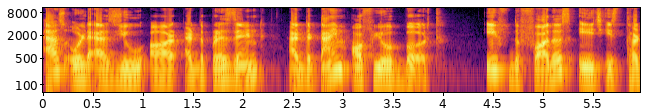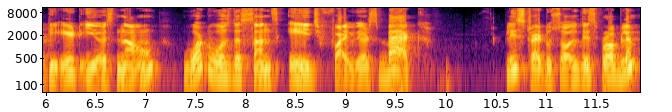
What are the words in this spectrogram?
as old as you are at the present at the time of your birth. If the father's age is 38 years now, what was the son's age 5 years back? Please try to solve this problem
